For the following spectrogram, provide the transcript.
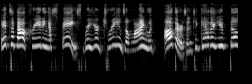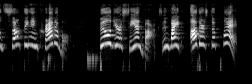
It's about creating a space where your dreams align with others and together you build something incredible. Build your sandbox, invite others to play,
